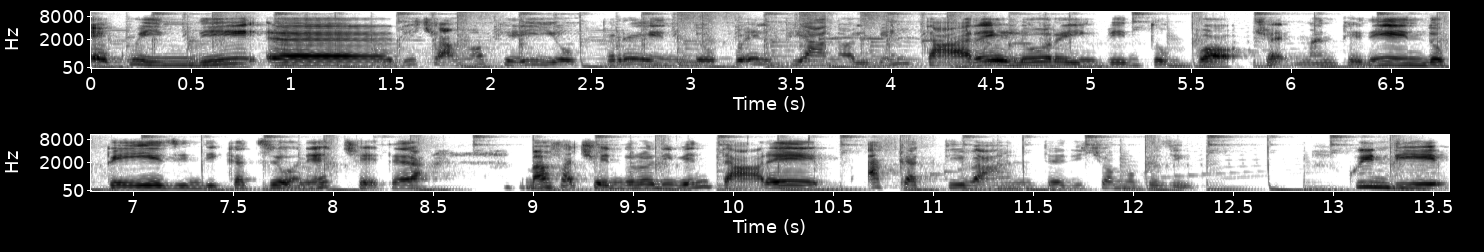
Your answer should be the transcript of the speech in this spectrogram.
E quindi eh, diciamo che io prendo quel piano alimentare e lo reinvento un po', cioè mantenendo pesi, indicazioni, eccetera, ma facendolo diventare accattivante, diciamo così. Quindi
